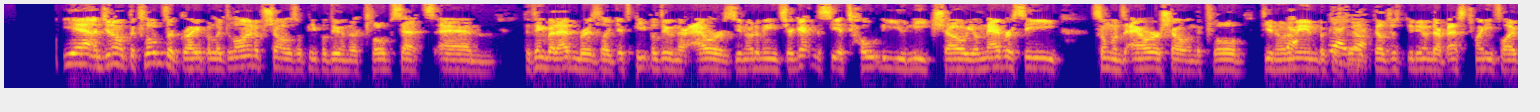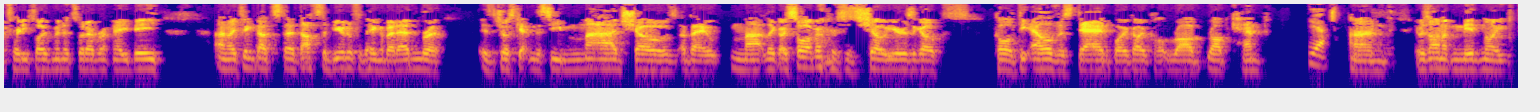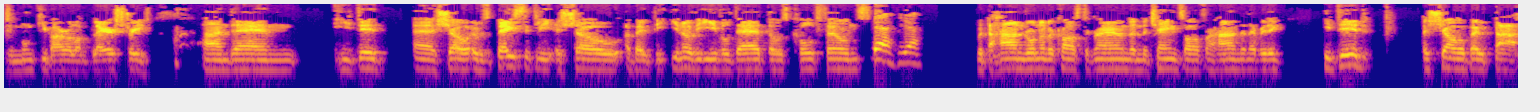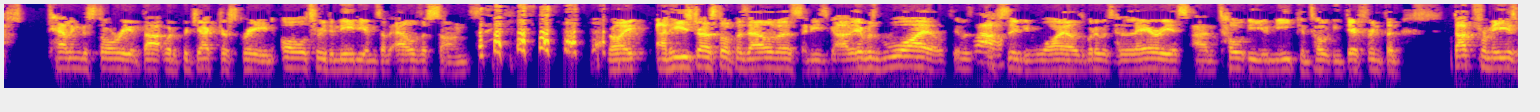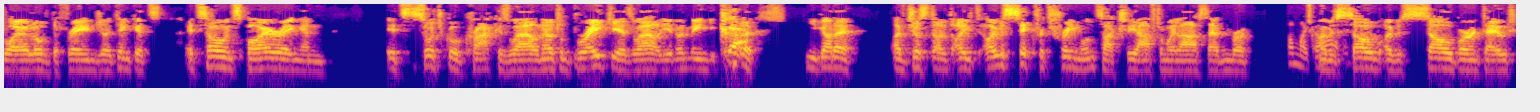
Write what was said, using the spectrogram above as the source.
Yeah, and you know the clubs are great, but like line-up shows of people doing their club sets. Um, the thing about Edinburgh is like it's people doing their hours. You know what I mean? So you're getting to see a totally unique show. You'll never see someone's hour show in the club. Do you know what I mean? Because yeah, they'll, yeah. they'll just be doing their best 25, 35 minutes, whatever it may be. And I think that's the that's the beautiful thing about Edinburgh is just getting to see mad shows about mad. Like I saw, I remember this show years ago called The Elvis Dead by a guy called Rob Rob Kemp Yeah. and it was on at midnight in Monkey Barrel on Blair Street. And then he did a show. It was basically a show about the, you know, the Evil Dead, those cult films Yeah, yeah. with the hand running across the ground and the chainsaw for hand and everything. He did a show about that, telling the story of that with a projector screen all through the mediums of Elvis songs. right? And he's dressed up as Elvis and he's got, it was wild. It was Wow. absolutely wild, but it was hilarious and totally unique and totally different. And that for me is why I love the fringe. I think it's, it's so inspiring and it's such good crack as well. Now it'll break you as well. You know what I mean? You gotta, you gotta, I've just, I, I, I was sick for three months actually after my last Edinburgh. Oh my God. I was so I was so burnt out,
